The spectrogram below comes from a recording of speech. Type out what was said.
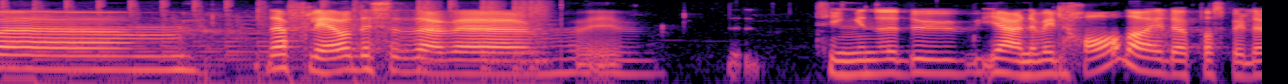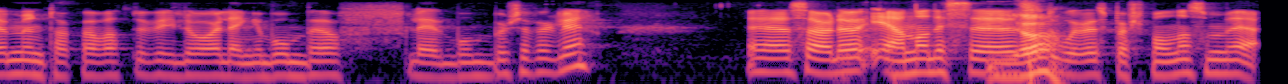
eh, Det er flere av disse der tingene du gjerne vil ha da i løpet av spillet, med unntak av at du vil ha lengre bomber og flere bomber, selvfølgelig. Så er det en av disse Ja. store spørsmålene som jeg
